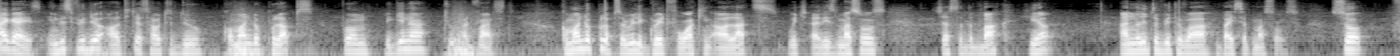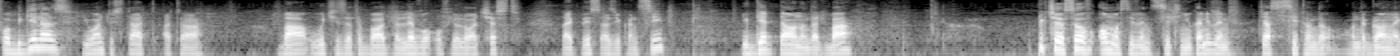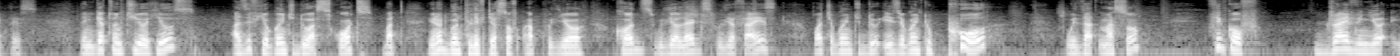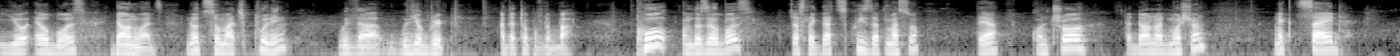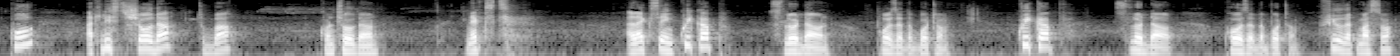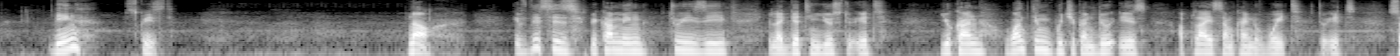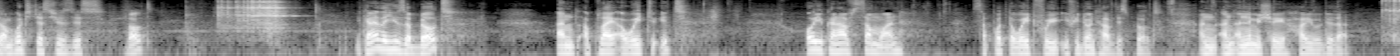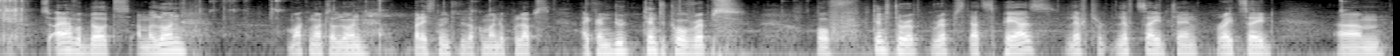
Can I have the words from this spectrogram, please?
Hi guys, in this video I'll teach us how to do commando pull-ups from beginner to advanced. Commando pull-ups are really great for working our lats, which are these muscles just at the back here, and a little bit of our bicep muscles. So for beginners, you want to start at a bar which is at about the level of your lower chest, like this as you can see. You get down on that bar. Picture yourself almost even sitting. You can even just sit on the on the ground like this. Then get onto your heels as if you're going to do a squat, but you're not going to lift yourself up with your quads, with your legs, with your thighs. What you're going to do is you're going to pull with that muscle. Think of driving your, your elbows downwards, not so much pulling with, the, with your grip at the top of the bar. Pull on those elbows, just like that. Squeeze that muscle there. Control the downward motion. Next side, pull, at least shoulder to bar control down. Next, I like saying quick up, slow down, pause at the bottom. Quick up, slow down, pause at the bottom. Feel that muscle being squeezed. Now, if this is becoming too easy, you're like getting used to it, you can, one thing which you can do is apply some kind of weight to it. So I'm going to just use this belt. You can either use a belt and apply a weight to it. Or you can have someone support the weight for you if you don't have this belt. And, and, and let me show you how you'll do that. So i have a belt. I'm alone. I'm working out alone but i still need to do the commando pull-ups. I can do 10 to 12 reps of 10 to 12 reps. That's pairs. Left left side 10 right side um,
